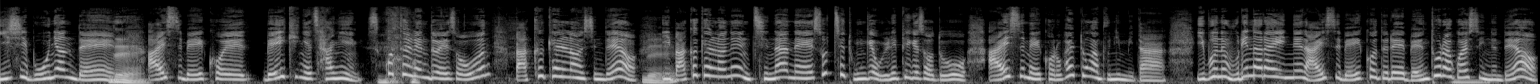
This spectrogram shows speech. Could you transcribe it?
25년 된 네. ice maker의 making의 장인 스코틀랜드에서 온 마크 켈런 씨인데요. 네. 이 마크 켈런은 지난해 소치 동계 올림픽에서도 ice maker로 활동한 분입니다. 이분은 우리나라에 있는 ice maker들의 멘토라고 할 수 있는데요.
